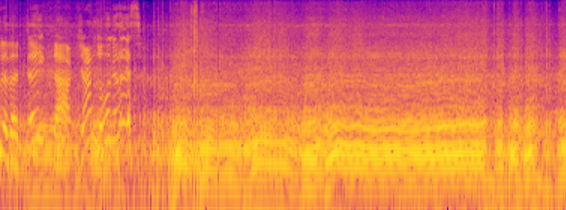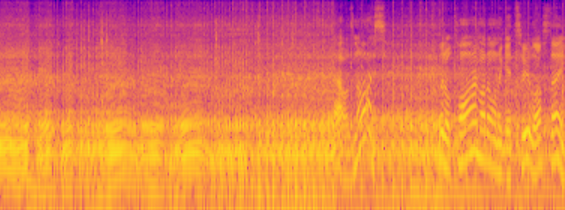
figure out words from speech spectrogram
Into the deep dark jungle, look at this! That was nice. Little climb, I don't want to get too lost, eh?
